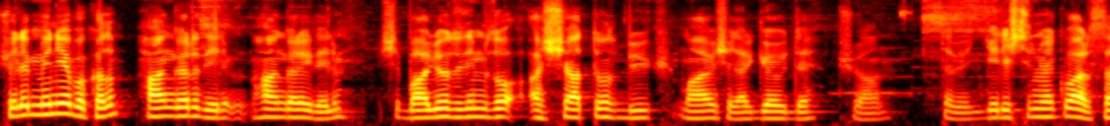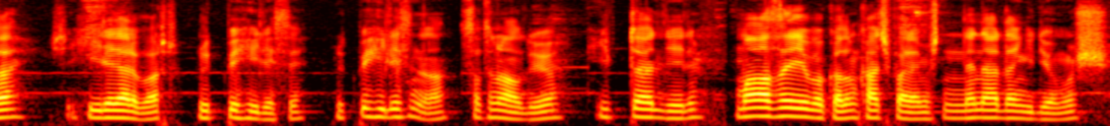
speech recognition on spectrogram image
Şöyle bir menüye bakalım. Hangarı diyelim, hangara gidelim. İşte balyoz dediğimiz o aşağı attığımız büyük mavi şeyler gövde şu an. Tabii geliştirmek varsa işte hileler var. Rütbe hilesi. Rütbe hilesi ne lan? Satın al diyor. İptal diyelim. Mağazaya bakalım kaç paraymış, ne nereden gidiyormuş.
